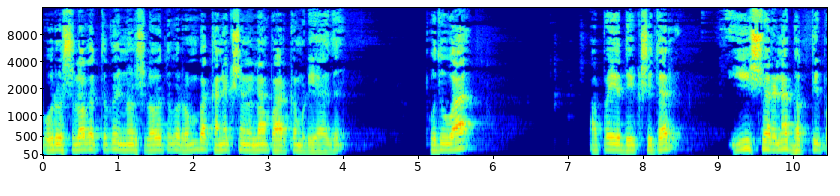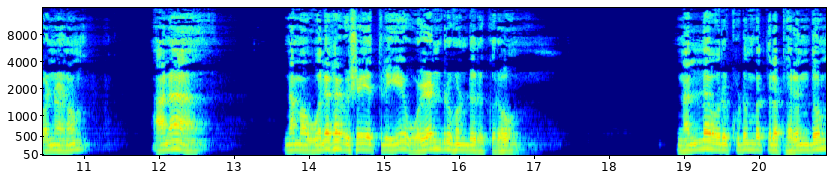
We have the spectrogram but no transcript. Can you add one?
ஒரு ஸ்லோகத்துக்கும் இன்னொரு ஸ்லோகத்துக்கும் ரொம்ப கனெக்ஷன் எல்லாம் பார்க்க முடியாது. பொதுவாக அப்பைய தீட்சிதர் ஈஸ்வரனை பக்தி பண்ணணும். ஆனால் நம்ம உலக விஷயத்திலேயே உழன்று கொண்டிருக்கிறோம். நல்ல ஒரு குடும்பத்தில் பிறந்தும்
